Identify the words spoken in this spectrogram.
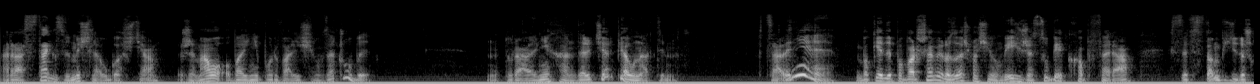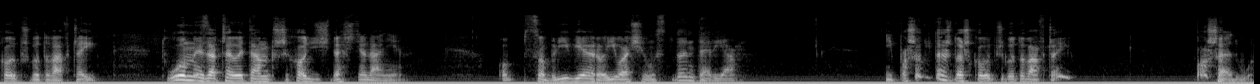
Raz tak zwymyślał gościa, że mało obaj nie porwali się za czuby. Naturalnie handel cierpiał na tym. Wcale nie, bo kiedy po Warszawie rozeszła się wieść, że subiek Hopfera chce wstąpić do szkoły przygotowawczej, tłumy zaczęły tam przychodzić na śniadanie. Obsobliwie roiła się studenteria. I poszedł też do szkoły przygotowawczej? Poszedł.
